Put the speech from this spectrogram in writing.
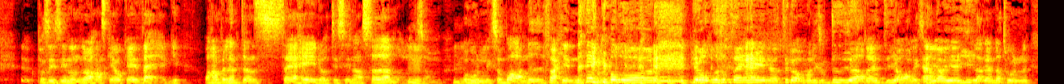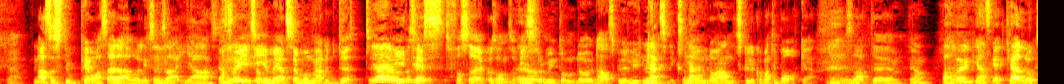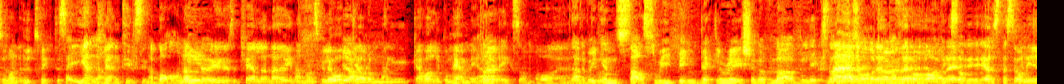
precis innan då han ska åka iväg och han vill inte ens säga hej då till sina söner liksom. Mm. Och hon liksom bara nu fucking går du och, går och säger hej då till dem och liksom du gör det inte jag liksom. Ja. Jag, jag gillade ändå att hon Ja. alltså stod på sig där och liksom Mm. såhär ja. Ja, så liksom, I och med att så många hade dött Ja, ja, i precis. testförsök och sånt så visste Ja. de ju inte om då det här skulle lyckas. Nej, liksom, nej. Om då han skulle komma tillbaka. Mm. Så att, eh, ja. Och han var ju ganska kall också hur han uttryckte sig egentligen till sina barn. Där. Mm. För det var ju kvällen där innan han skulle åka Ja. och de, han kanske aldrig kom hem igen Nej. liksom. Och, eh, Nej, det var ingen så sweeping declaration of love liksom. Nej, det var det inte. Det var liksom. Äldsta sonen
